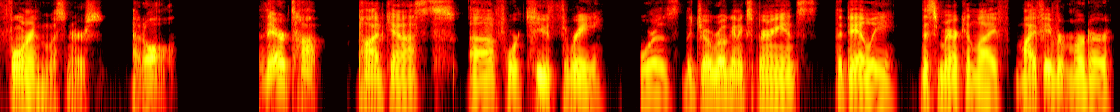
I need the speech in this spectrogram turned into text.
foreign listeners at all. Their top podcasts uh, for Q3 was The Joe Rogan Experience, The Daily, This American Life, My Favorite Murder,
